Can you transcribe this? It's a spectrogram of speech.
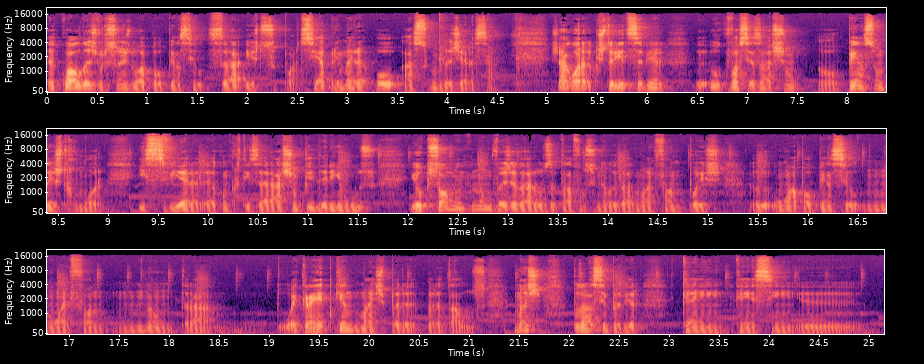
a qual das versões do Apple Pencil será este suporte, se é a primeira ou a segunda geração. Já agora gostaria de saber eh, o que vocês acham ou pensam deste rumor e se vier a concretizar, acham que lhe dariam uso. Eu pessoalmente não me vejo a dar uso a tal funcionalidade no iPhone, pois eh, um Apple Pencil num iPhone não terá. O ecrã é pequeno demais para, para tal uso, mas poderá sempre haver quem, quem assim. Eh,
